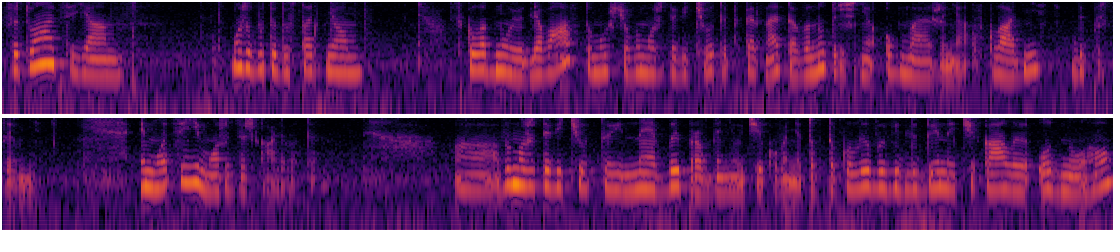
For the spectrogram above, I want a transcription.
Ситуація може бути достатньо складною для вас, тому що ви можете відчути таке, знаєте, внутрішнє обмеження, складність, депресивність. Емоції можуть зашкалювати. Ви можете відчути невиправдані очікування. Тобто, коли ви від людини чекали одного,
